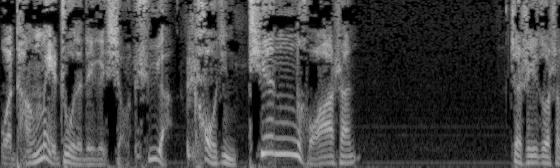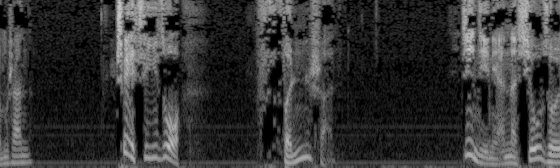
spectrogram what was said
我堂妹住的这个小区啊，靠近天华山。这是一座什么山呢？这是一座坟山。近几年呢，修作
